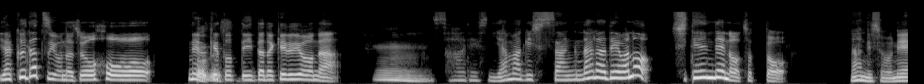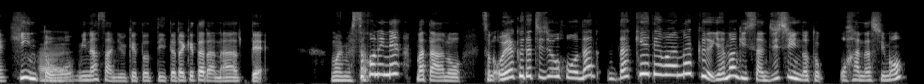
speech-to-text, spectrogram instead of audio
役立つような情報をね、受け取っていただけるような。うん。そうですね。山岸さんならではの視点でのちょっとなんでしょうね、ヒントを皆さんに受け取っていただけたらなって思います。そこにね、またあの、そのお役立ち情報だだけではなく、山岸さん自身のとお話も、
